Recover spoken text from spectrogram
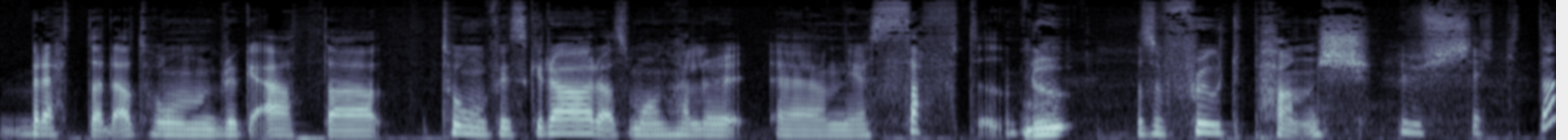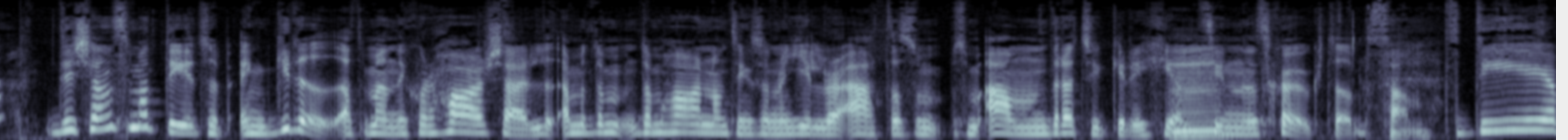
berättade att hon brukar äta tonfiskröra som hon häller eh, ner saft i. Nu, Alltså fruit punch. Ursäkta? Det känns som att det är typ en grej, att människor har så här, ja, men de, de har någonting som de gillar att äta som, som andra tycker är helt Mm. sinnessjukt. Typ. sant. Det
